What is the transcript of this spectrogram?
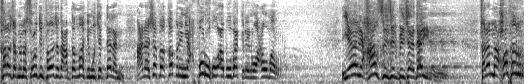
خرج ابن مسعود فوجد عبد الله مجدلا على شفا قبر يحفره أبو بكر وعمر. يا لحظ ذي البجادين. فلما حفر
